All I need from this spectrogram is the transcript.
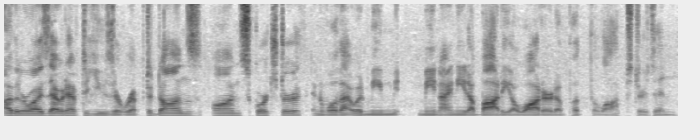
otherwise, I would have to use Eriptodons on Scorched Earth. And, well, that would mean, mean I need a body of water to put the lobsters in.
